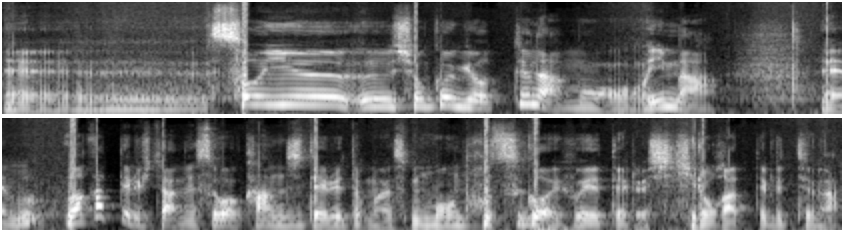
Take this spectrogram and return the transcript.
えー、そういう職業っていうのはもう今、えー、分かってる人はねすごい感じてると思います。ものすごい増えてるし広がってるっていうのは。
